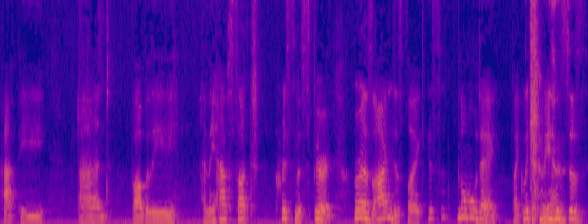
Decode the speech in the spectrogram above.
happy and bubbly and they have such Christmas spirit. Whereas I'm just like, it's a normal day. Like literally, it's just,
